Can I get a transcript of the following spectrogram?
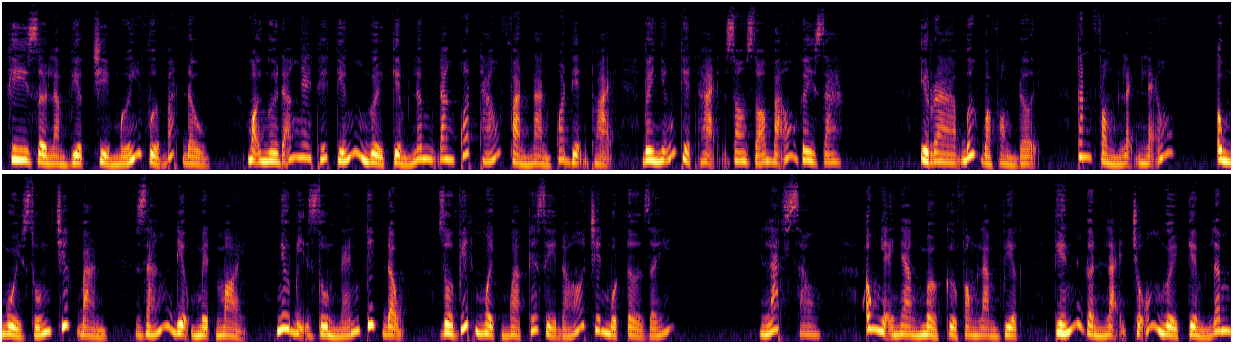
Khi giờ làm việc chỉ mới vừa bắt đầu, mọi người đã nghe thấy tiếng người kiểm lâm đang quát tháo phản nàn qua điện thoại về những thiệt hại do gió bão gây ra. Ira bước vào phòng đợi, căn phòng lạnh lẽo. Ông ngồi xuống chiếc bàn, dáng điệu mệt mỏi, như bị dùn nén kích động, rồi viết nguệch ngoạc cái gì đó trên một tờ giấy. Lát sau, ông nhẹ nhàng mở cửa phòng làm việc, tiến gần lại chỗ người kiểm lâm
